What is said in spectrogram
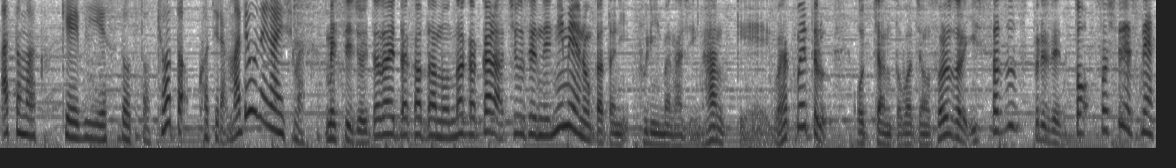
アットマーク KBS ドット京都。こちらまでお願いします。メッセージをいただいた方の中から抽選で2名の方にフリーマガジン半径 500m おっちゃんとおばちゃんをそれぞれ1冊ずつプレゼント。そしてですね、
